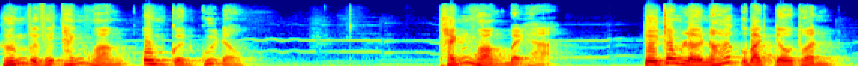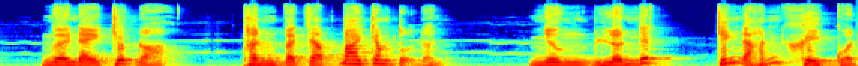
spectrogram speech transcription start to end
Hướng về phía Thánh Hoàng ôm quyền cúi đầu. Thánh Hoàng bệ hạ từ trong lời nói của Bạch Tiểu Thuần, Người này trước đó Thần vạch ra 300 tội lớn, Nhưng lớn nhất chính là hắn khi quần.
